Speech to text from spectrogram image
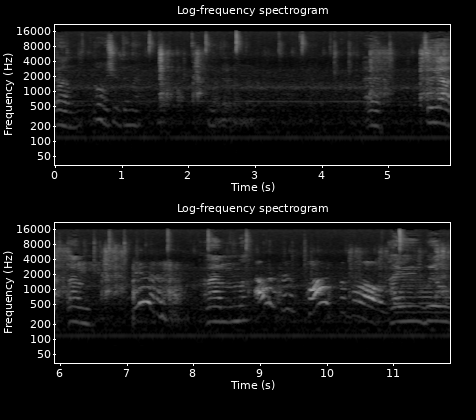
Um, oh, I should have done that. No, no, no, no. Uh, so yeah, um, um, how is this possible? I will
